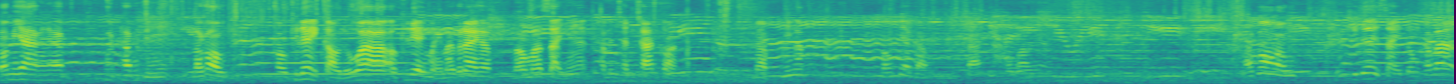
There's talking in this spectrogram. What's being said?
ก็ไม่ยากนะครับพูดถ้าพูดถึงเราก็เอาเอาขี้เลื่อยเก่าหรือว่าเอาขี้เลื่อยใหม่มาก็ได้ครับ เรามาใส่เนี้ยทำเป็นชั้นๆก่อน แบบนี้ครับลองเทียบกับสาธิตของเราเนี่ยแล้วก็เอาขี้เลื่อยใส่ตรงข้างล่าง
